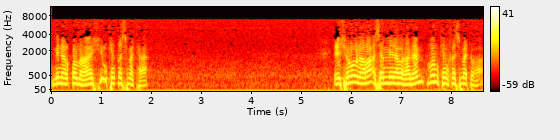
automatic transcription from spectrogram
من القماش يمكن قسمتها. عشرون رأسا من الغنم ممكن قسمتها.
